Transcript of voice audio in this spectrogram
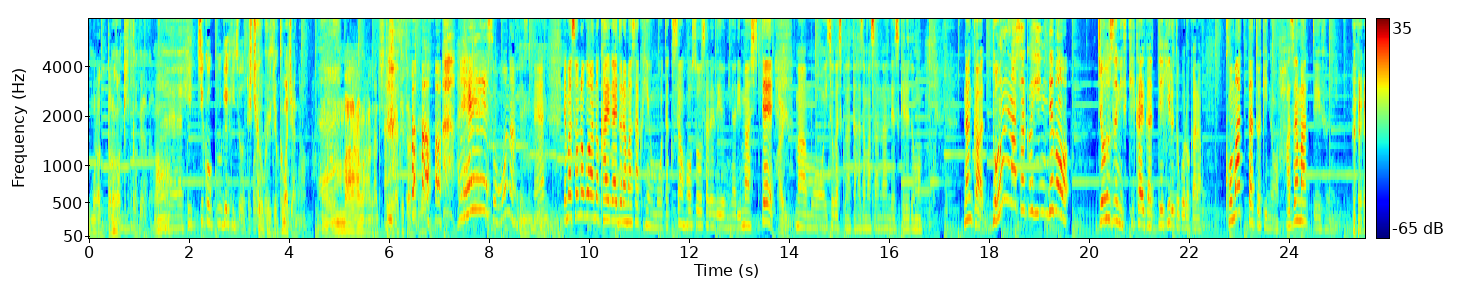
もらったのがきっかけだかな、えー、ヒッチコック劇場ってヒッチコック劇場くまちゃんが「えー、まあまあ」なんつってやってた へえー、そうなんですね、うん、でまあその後あの海外ドラマ作品をもうたくさん放送されるようになりまして、はい、まあもう忙しくなった狭間さんなんですけれどもなんかどんな作品でも上手に吹き替えができるところから困った時の狭間っていうふうに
